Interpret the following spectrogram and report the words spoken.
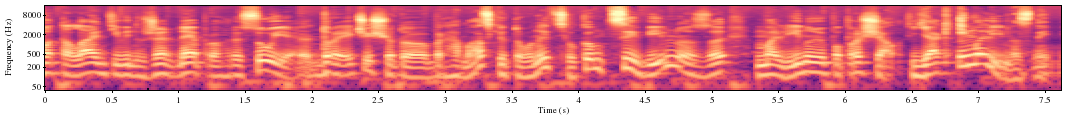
в Аталанті. Він вже не прогресує. До речі, щодо Бергамасків, то вони цілком цивільно з Маліною попрощали, як і Маліна з ними.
